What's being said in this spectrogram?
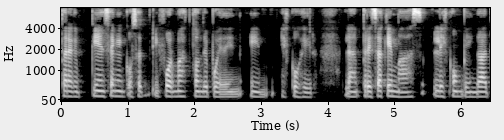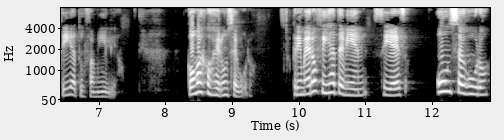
para que piensen en cosas y formas donde pueden em, escoger la empresa que más les convenga a ti y a tu familia. ¿Cómo escoger un seguro? Primero fíjate bien si es un seguro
